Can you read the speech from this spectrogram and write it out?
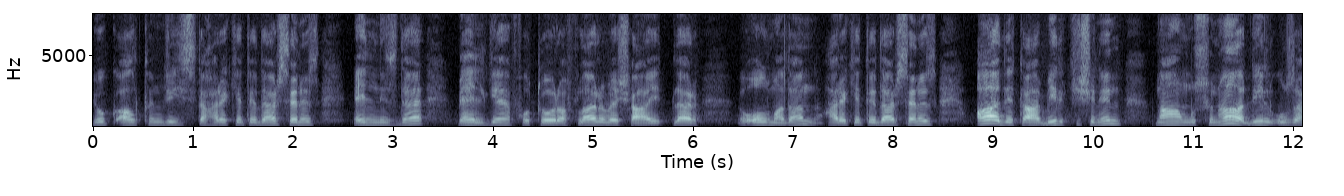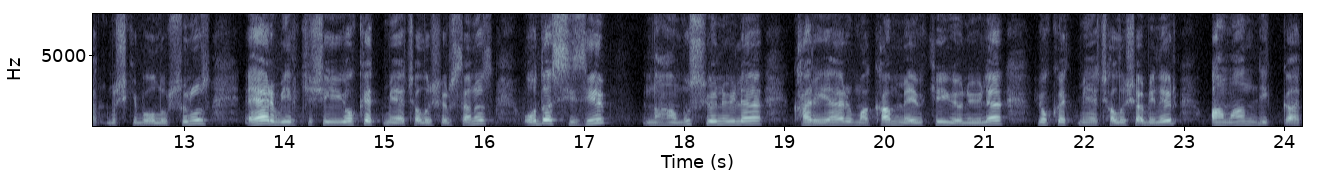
yok altıncı hisse hareket ederseniz elinizde belge, fotoğraflar ve şahitler olmadan hareket ederseniz adeta bir kişinin namusuna dil uzatmış gibi olursunuz. Eğer bir kişiyi yok etmeye çalışırsanız o da sizi namus yönüyle, kariyer, makam, mevki yönüyle yok etmeye çalışabilir. Aman dikkat.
